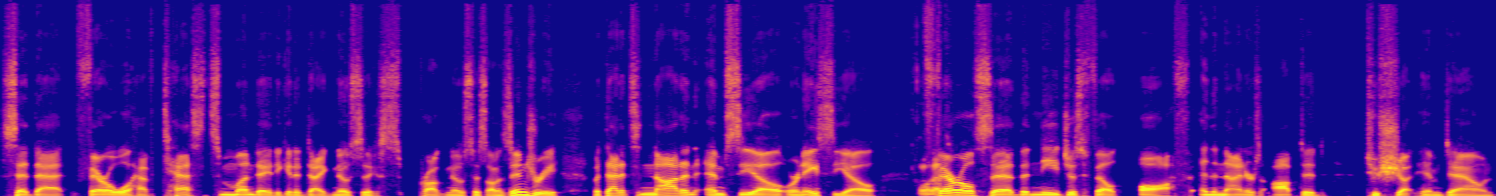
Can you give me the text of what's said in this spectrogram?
said that Ferrell will have tests Monday to get a diagnosis prognosis on his injury, but that it's not an MCL or an ACL. Oh, Ferrell said the knee just felt off, and the Niners opted to shut him down.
